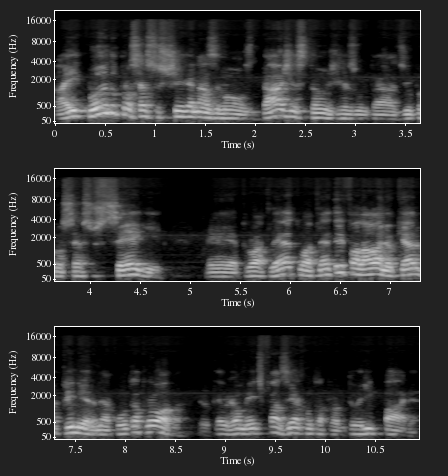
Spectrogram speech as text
Aí, quando o processo chega nas mãos da gestão de resultados e o processo segue é, para o atleta, o atleta ele fala: olha, eu quero primeiro minha contraprova, eu quero realmente fazer a contraprova, então ele paga.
